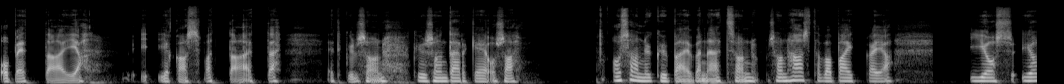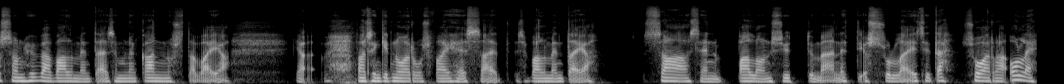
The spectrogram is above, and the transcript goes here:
opettaa ja, ja kasvattaa, että, että kyllä, se on, kyllä se on tärkeä osa, osa nykypäivänä, että se on, se on haastava paikka ja jos, jos on hyvä valmentaja, semmoinen kannustava ja, ja varsinkin nuoruusvaiheessa, että se valmentaja – saa sen palon syttymään, että jos sulla ei sitä suoraan ole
